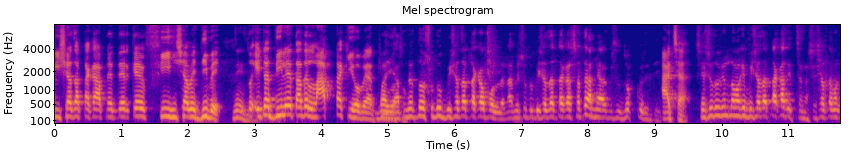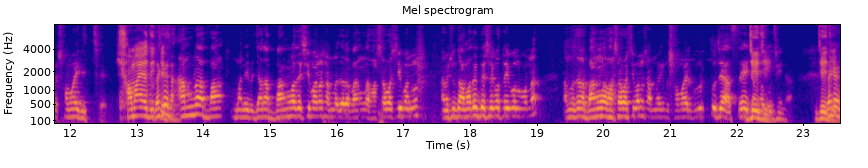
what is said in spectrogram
বিশ হাজার টাকা আপনাদেরকে ফি হিসাবে দিবে। তো এটা দিলে তাদের লাভটা কি হবে আর ভাই আপনি তো শুধু বিশ হাজার টাকা বললেন আমি শুধু বিশ হাজার টাকার সাথে আমি আর কিছু যোগ করে দিই। আচ্ছা। সে শুধু কিন্তু আমাকে বিশ হাজার টাকা দিচ্ছে না সে সাথে আমাকে সময় দিচ্ছে। সময় দিচ্ছে। দেখেন আমরা মানে যারা বাংলাদেশি মানুষ আমরা যারা বাংলা ভাষাভাষী মানুষ আমি শুধু আমাদের দেশের কথাই বলব না আমরা যারা বাংলা ভাষাভাষী মানুষ আমরা কিন্তু সময়ের গুরুত্ব যে আছে এটা। বুঝি না। দেখেন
